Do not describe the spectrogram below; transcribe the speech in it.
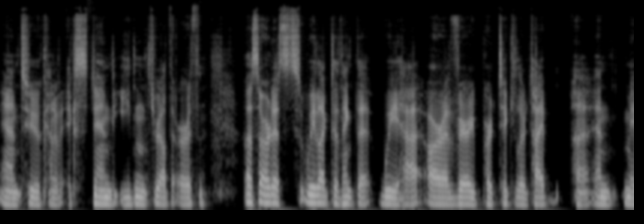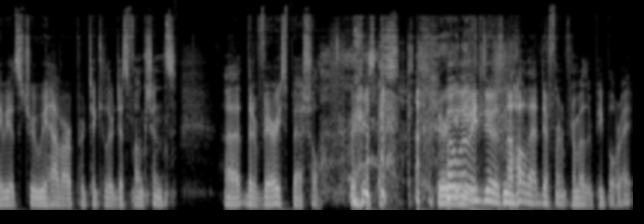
and to kind of extend Eden throughout the earth. And us artists, we like to think that we ha- are a very particular type, uh, and maybe it's true. We have our particular dysfunctions uh, that are very special. very, very but unique. what we do is not all that different from other people, right?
